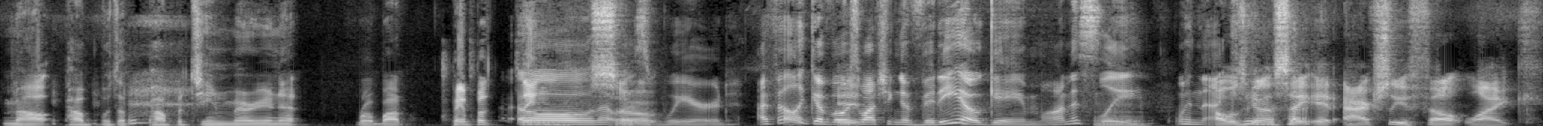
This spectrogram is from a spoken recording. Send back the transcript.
Mal- Pal- with a Palpatine marionette robot paper oh, thing. Oh, that So- was weird. I felt like I was It- watching a video game, honestly, mm. when that I was gonna say it actually felt like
